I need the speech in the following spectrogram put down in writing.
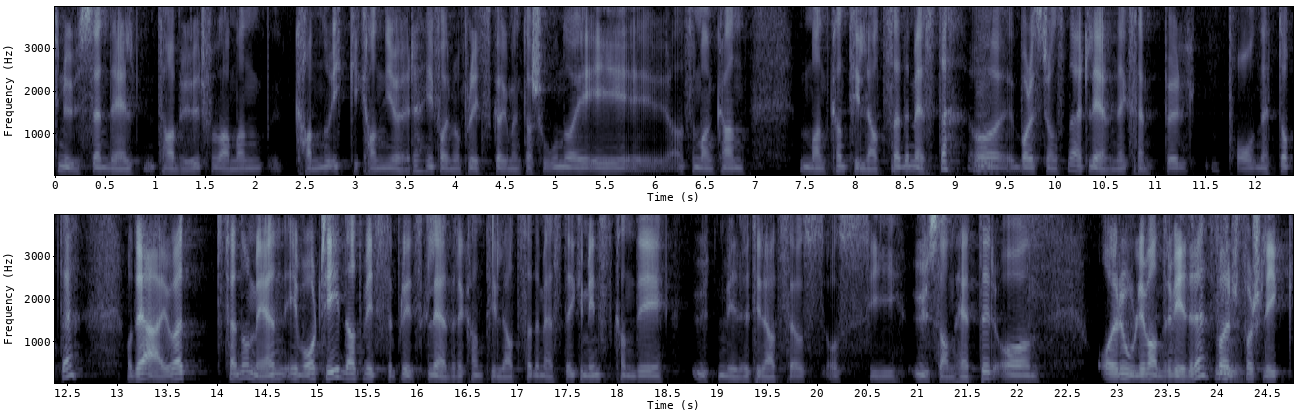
knuse en del tabuer for hva man kan og ikke kan gjøre i form av politisk argumentasjon. og i, i, altså man kan man kan tillate seg det meste. Og mm. Boris Johnson er et levende eksempel på nettopp det. Og det er jo et fenomen i vår tid at visse politiske ledere kan tillate seg det meste. Ikke minst kan de uten videre tillate seg å, å si usannheter og, og, rolig vandre videre. For, mm. for slik,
